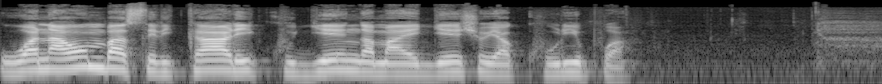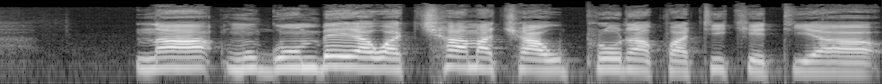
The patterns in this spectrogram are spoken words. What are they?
wanaomba serikali kujenga maegesho ya kulipwa. Na mgombea wa chama cha uprona kwa tiketi ya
